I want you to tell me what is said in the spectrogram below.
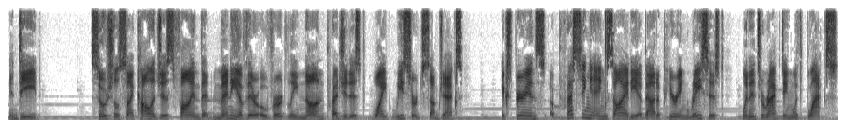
Indeed, social psychologists find that many of their overtly non prejudiced white research subjects experience a pressing anxiety about appearing racist when interacting with blacks.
